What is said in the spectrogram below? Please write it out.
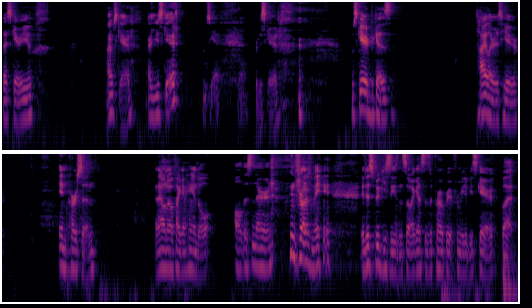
Did I scare you? I'm scared. Are you scared? I'm scared. Pretty scared. I'm scared because Tyler is here in person. And I don't know if I can handle all this nerd in front of me. It is spooky season, so I guess it's appropriate for me to be scared, but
